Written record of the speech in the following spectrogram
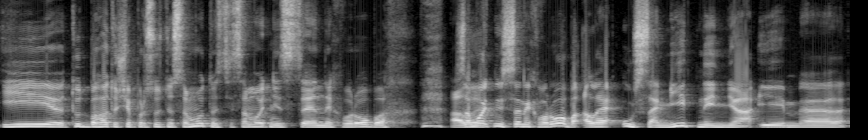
І тут багато ще присутньої самотності. Самотність це не хвороба. Але... Самотність це не хвороба, але усамітнення і е,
